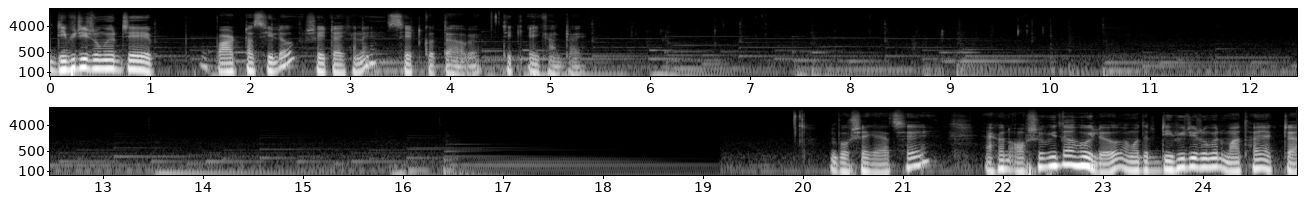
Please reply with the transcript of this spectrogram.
ডিভিডি রুমের যে পার্টটা ছিল, সেটা এখানে সেট করতে হবে। ঠিক এইখানটায়। বসে গেছে। এখন অসুবিধা হইলেও আমাদের ডিভিডি রুমের মাথায় একটা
